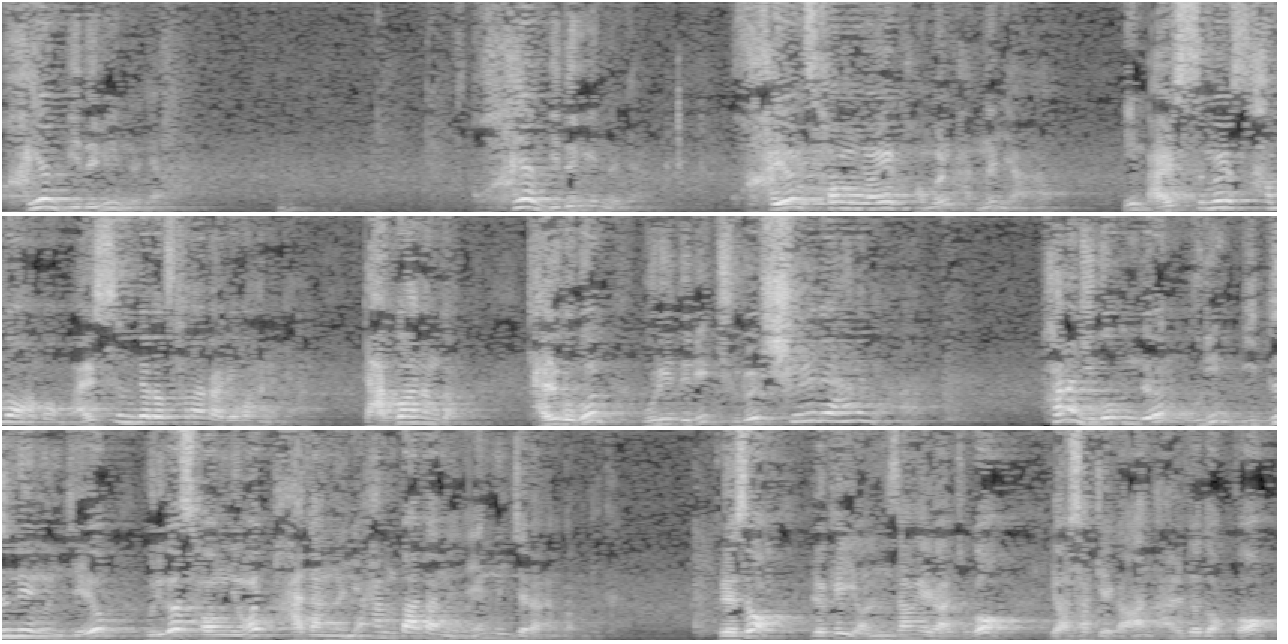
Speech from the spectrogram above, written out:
과연 믿음이 있느냐? 과연 믿음이 있느냐? 과연 성령의 검을 갖느냐? 이 말씀을 사모하고 말씀대로 살아가려고 하느냐? 라고 하는 것. 결국은 우리들이 주를 신뢰하느냐? 하는 이 부분들은 우리 믿음의 문제요. 우리가 성령을 받았느냐, 안 받았느냐의 문제라는 겁니다. 그래서 이렇게 연상해가지고 여섯 개가 날도 덥고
